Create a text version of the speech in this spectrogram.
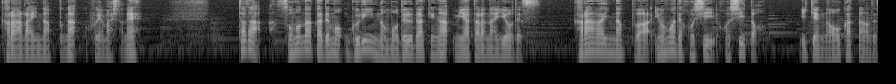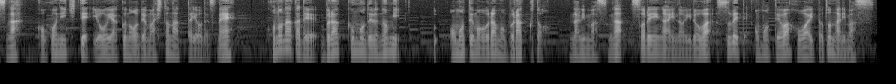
カラーラインナップが増えましたね。ただその中でもグリーンのモデルだけが見当たらないようです。カラーラインナップは今まで欲しい欲しいと意見が多かったのですがここに来てようやくのお出ましとなったようですね。この中でブラックモデルのみ表も裏もブラックとなりますがそれ以外の色は全て表はホワイトとなります。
